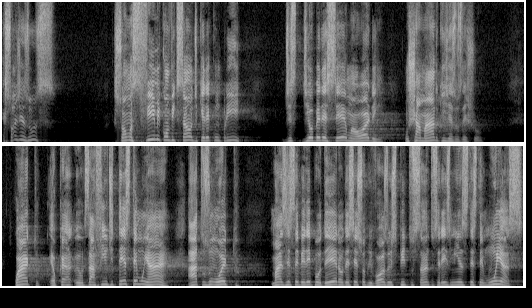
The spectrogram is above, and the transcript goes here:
É só Jesus. Só uma firme convicção de querer cumprir, de, de obedecer uma ordem, um chamado que Jesus deixou. Quarto, é o, é o desafio de testemunhar. Atos 1,8. Mas receberei poder ao descer sobre vós o Espírito Santo, sereis minhas testemunhas,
